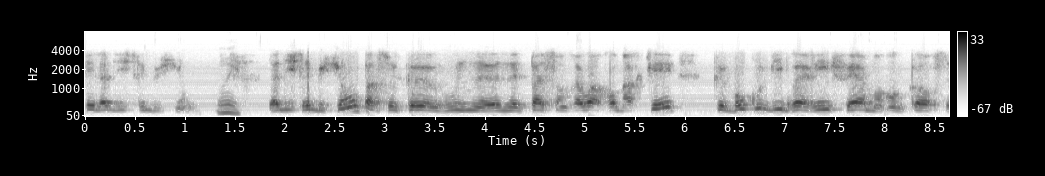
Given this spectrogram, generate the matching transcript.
c'est la distribution. Oui. La distribution parce que vous n'êtes pas sans avoir remarqué que beaucoup de librairies ferment en Corse,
